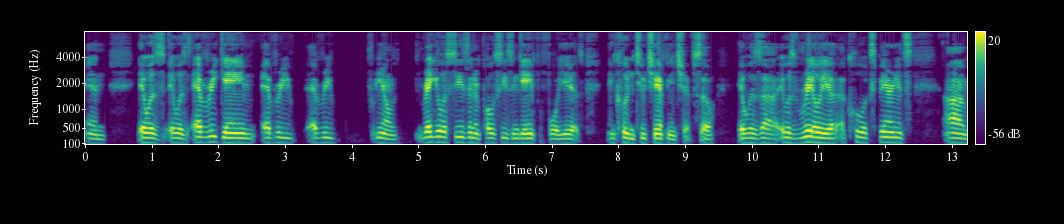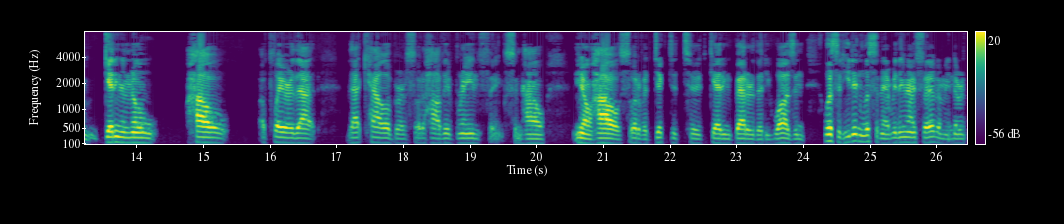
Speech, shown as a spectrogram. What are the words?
And it was it was every game, every every you know, regular season and postseason game for four years, including two championships. So it was uh, it was really a, a cool experience, um, getting to know how a player that that caliber, sort of how their brain thinks, and how you know how sort of addicted to getting better that he was. And listen, he didn't listen to everything I said. I mean, there were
